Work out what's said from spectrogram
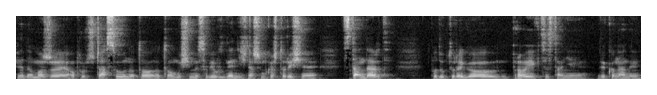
Wiadomo, że oprócz czasu, no to, no to musimy sobie uwzględnić w naszym kosztorysie standard, pod którego projekt zostanie wykonany.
